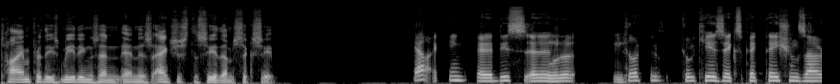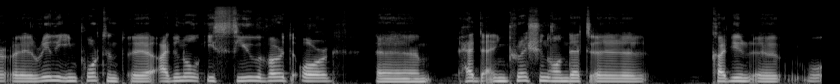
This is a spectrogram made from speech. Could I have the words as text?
time for these meetings and, and is anxious to see them succeed. Yeah, I think uh, this uh, Turkey's expectations are uh, really important. Uh, I don't know if you heard or um, had an impression on that, uh, Kadir, uh,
